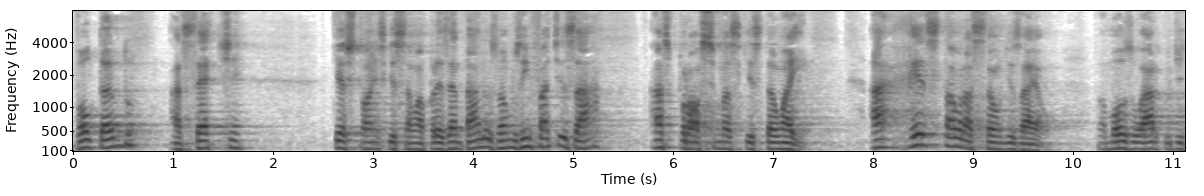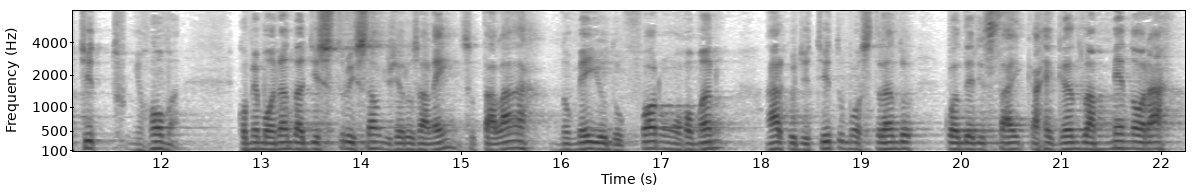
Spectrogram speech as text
voltando às sete questões que são apresentadas, vamos enfatizar as próximas que estão aí. A restauração de Israel, famoso arco de Tito, em Roma, comemorando a destruição de Jerusalém. Isso está lá no meio do Fórum Romano, arco de Tito, mostrando quando ele sai carregando a menorá,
